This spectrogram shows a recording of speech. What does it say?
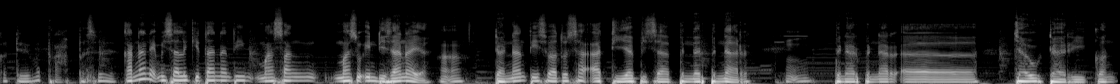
Kok dhewe terabas ya. Karena nek misalnya kita nanti masang masukin di sana ya, Heeh. dan nanti suatu saat dia bisa benar-benar Benar-benar eh, jauh dari kon-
